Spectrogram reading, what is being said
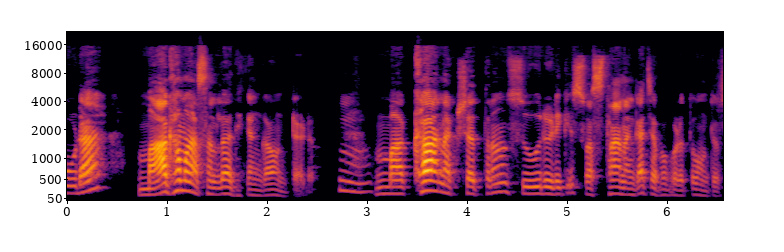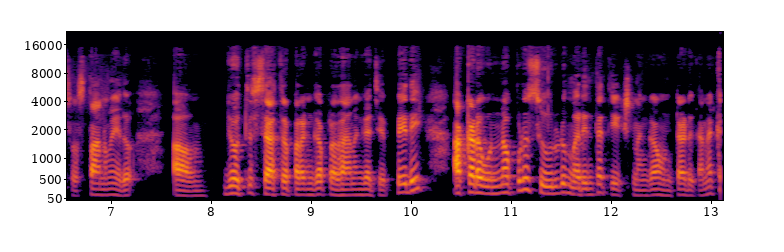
కూడా మాఘమాసంలో అధికంగా ఉంటాడు. మఖ నక్షత్రం సూర్యుడికి స్వస్థానంగా చెప్పబడుతూ ఉంటుంది. స్వస్థానం ఏదో జ్యోతిష్ శాస్త్రపరంగా ప్రధానంగా చెప్పేది. అక్కడ ఉన్నప్పుడు సూర్యుడు మరింత తీక్ష్ణంగా ఉంటాడు కనుక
